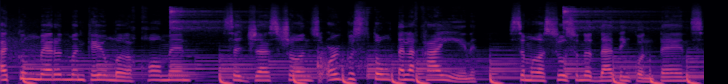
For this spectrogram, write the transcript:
At kung meron man kayong mga comment, suggestions, or gustong talakayin sa mga susunod nating contents,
